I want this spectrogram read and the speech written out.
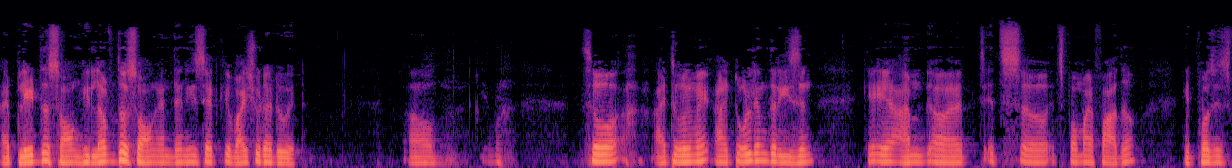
I played the song. He loved the song and then he said, "Ki, why should I do it? Uh, so I told him, I told him the reason. Okay, I'm, uh, it's, uh, it's for my father. It was his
